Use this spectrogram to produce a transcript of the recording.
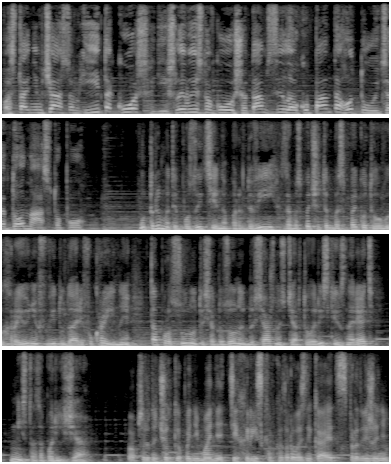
останнім часом і також дійшли висновку, що там сили окупанта готуються до наступу. Утримати позиції на передовій, забезпечити безпеку тилових районів від ударів України та просунутися до зони досяжності артилерійських знарядь міста Запоріжжя. Абсолютно четкое понимание тех рисков, которые возникают с продвижением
